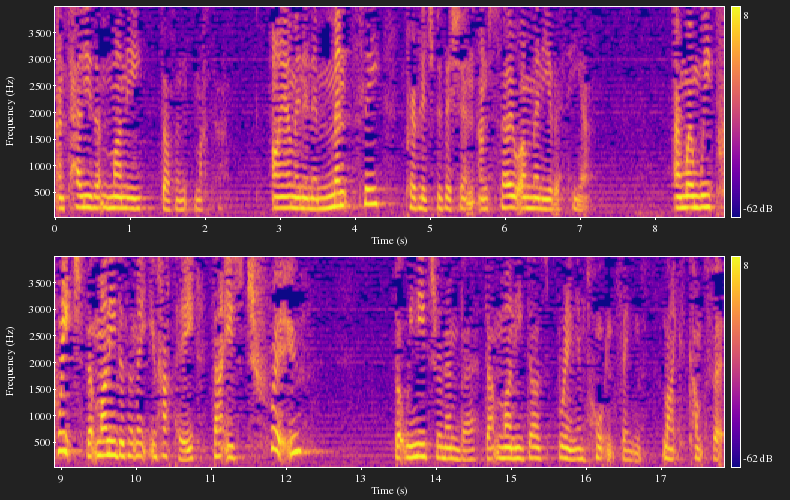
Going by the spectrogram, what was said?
and tell you that money doesn't matter. I am in an immensely privileged position, and so are many of us here. And when we preach that money doesn't make you happy, that is true but we need to remember that money does bring important things like comfort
